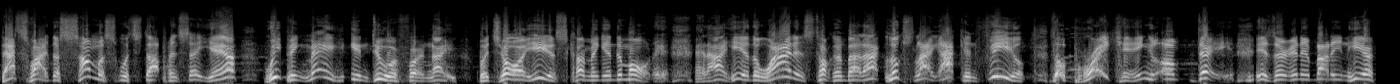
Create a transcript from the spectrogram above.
That's why the psalmist would stop and say, Yeah, weeping may endure for a night, but joy is coming in the morning. And I hear the whiners talking about, I, looks like I can feel the breaking of day. Is there anybody in here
